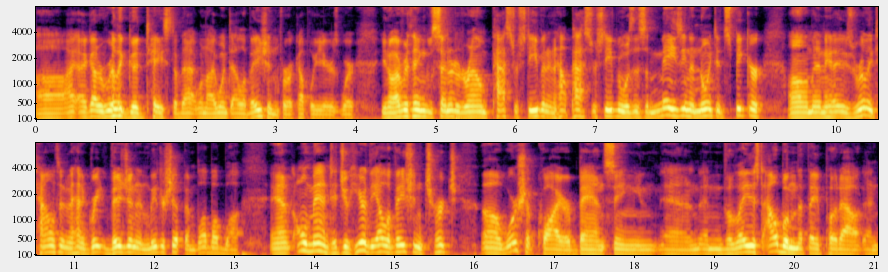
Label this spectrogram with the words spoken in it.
Uh, I, I, got a really good taste of that when I went to Elevation for a couple years, where you know everything was centered around Pastor Steven and how Pastor Steven was this amazing anointed speaker, um, and he was really talented and had a great vision and leadership and blah blah blah. And oh man, did you hear the Elevation Church uh, worship choir band singing and, and the latest album that they put out. And,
